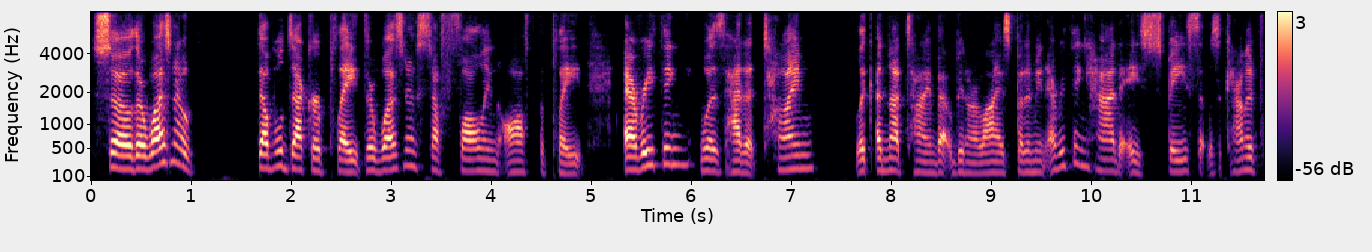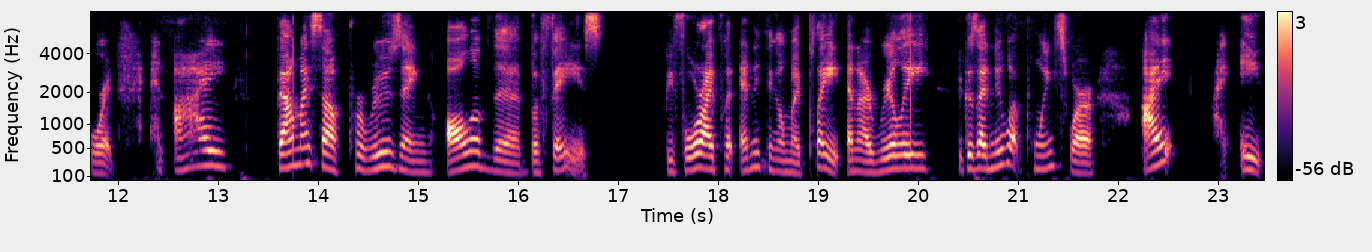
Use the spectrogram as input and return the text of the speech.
So there was no double decker plate, there was no stuff falling off the plate. Everything was had a time like a not time that would be in our lives, but I mean everything had a space that was accounted for it. And I found myself perusing all of the buffets before I put anything on my plate. And I really, because I knew what points were, I I ate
